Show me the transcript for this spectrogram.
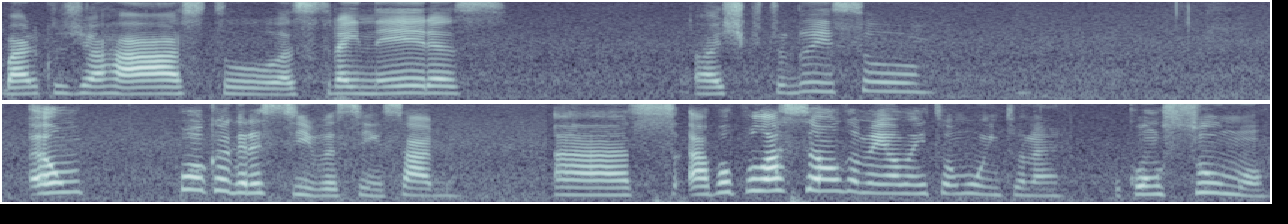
barcos de arrasto, as traineiras. Eu acho que tudo isso é um pouco agressivo, assim, sabe? A, a população também aumentou muito, né? O consumo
